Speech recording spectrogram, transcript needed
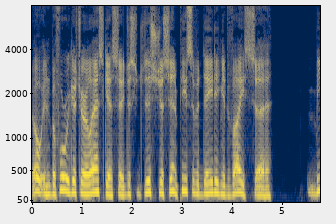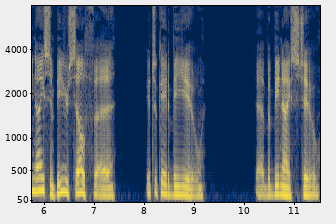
Oh, and before we get to our last guest, uh, just this just in a piece of dating advice: uh, be nice and be yourself. Uh, it's okay to be you uh, but be nice too.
